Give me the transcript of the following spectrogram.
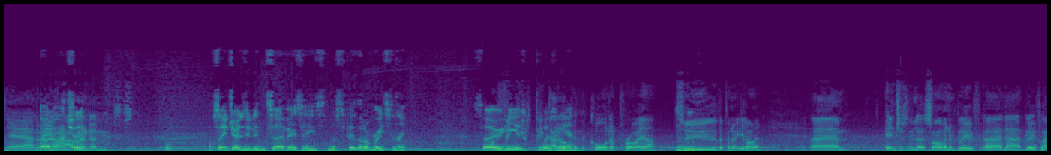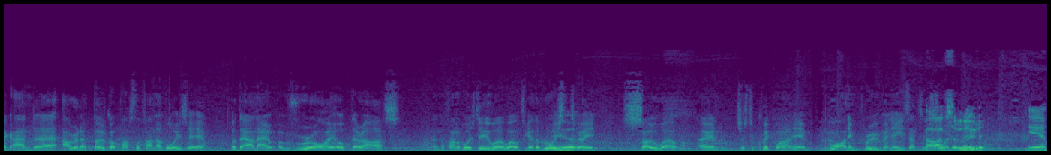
Yeah, and Oh, I mean, no, actually- and oh, I'll say Jonesy didn't serve his, he must have picked that up recently. So he is picked that up in. in the corner prior Mm-hmm. to the penalty line. Um, interestingly, though, Simon and Blue, uh, no, Blue Flag and uh, Aaron have both got past the Fanta boys here, but they are now right up their arse. And the Fanta boys do work well together. Royston's Yeah. going so well. And just a quick one on him. What an improvement he's had since Oh, joining the league. absolutely. Yeah.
